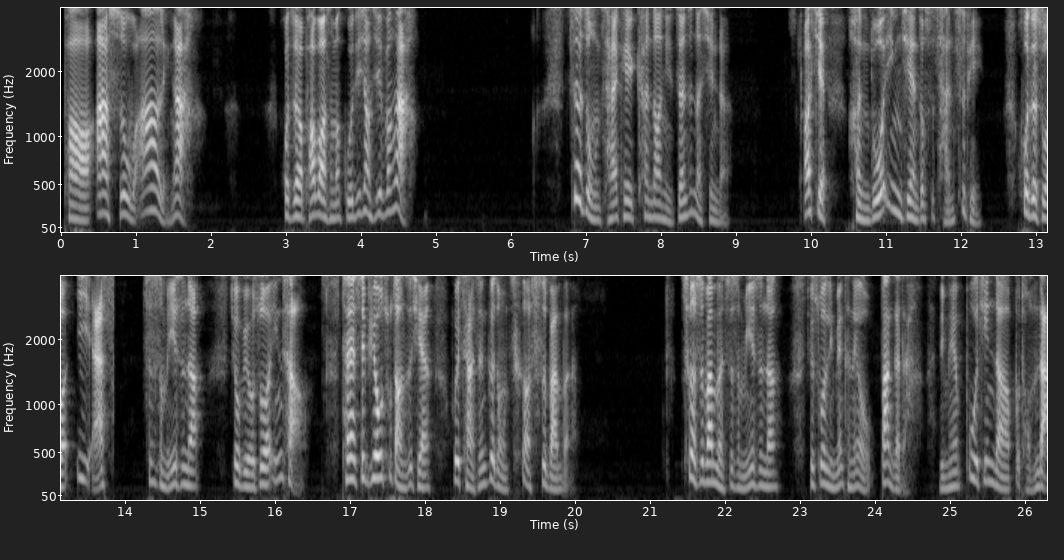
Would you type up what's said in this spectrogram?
跑二十五、二二零啊，或者跑跑什么国际象棋分啊。这种才可以看到你真正的性能，而且很多硬件都是残次品，或者说 ES，这是什么意思呢？就比如说 Intel，它在 CPU 出厂之前会产生各种测试版本。测试版本是什么意思呢？就说里面可能有 bug 的，里面部件的不同的，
